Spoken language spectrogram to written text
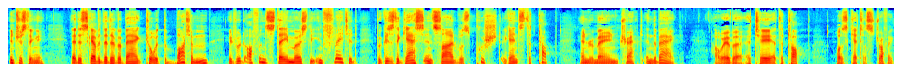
Interestingly, they discovered that if a bag tore at the bottom, it would often stay mostly inflated because the gas inside was pushed against the top and remained trapped in the bag. However, a tear at the top was catastrophic.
